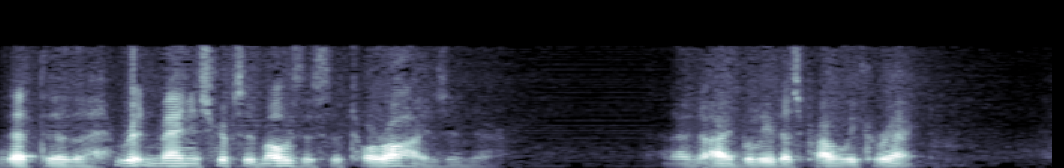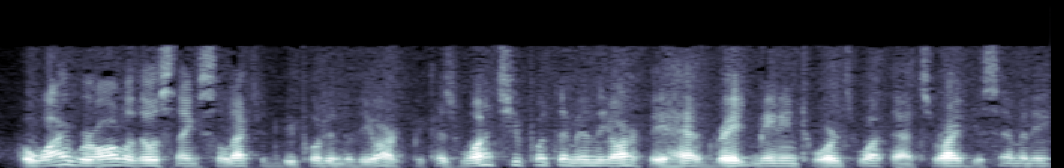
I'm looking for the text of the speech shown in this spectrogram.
that uh, the written manuscripts of Moses, the Torah, is in there. And I, I believe that's probably correct. But why were all of those things selected to be put into the ark? Because once you put them in the ark, they have great meaning towards what? That's right, Gethsemane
